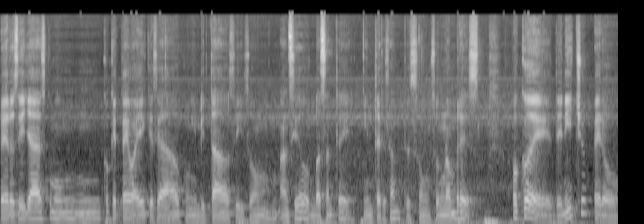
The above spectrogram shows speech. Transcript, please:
Pero sí ya es como un, coqueteo ahí que se ha dado con invitados y son, han sido bastante interesantes. Son, son nombres poco de, nicho, pero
